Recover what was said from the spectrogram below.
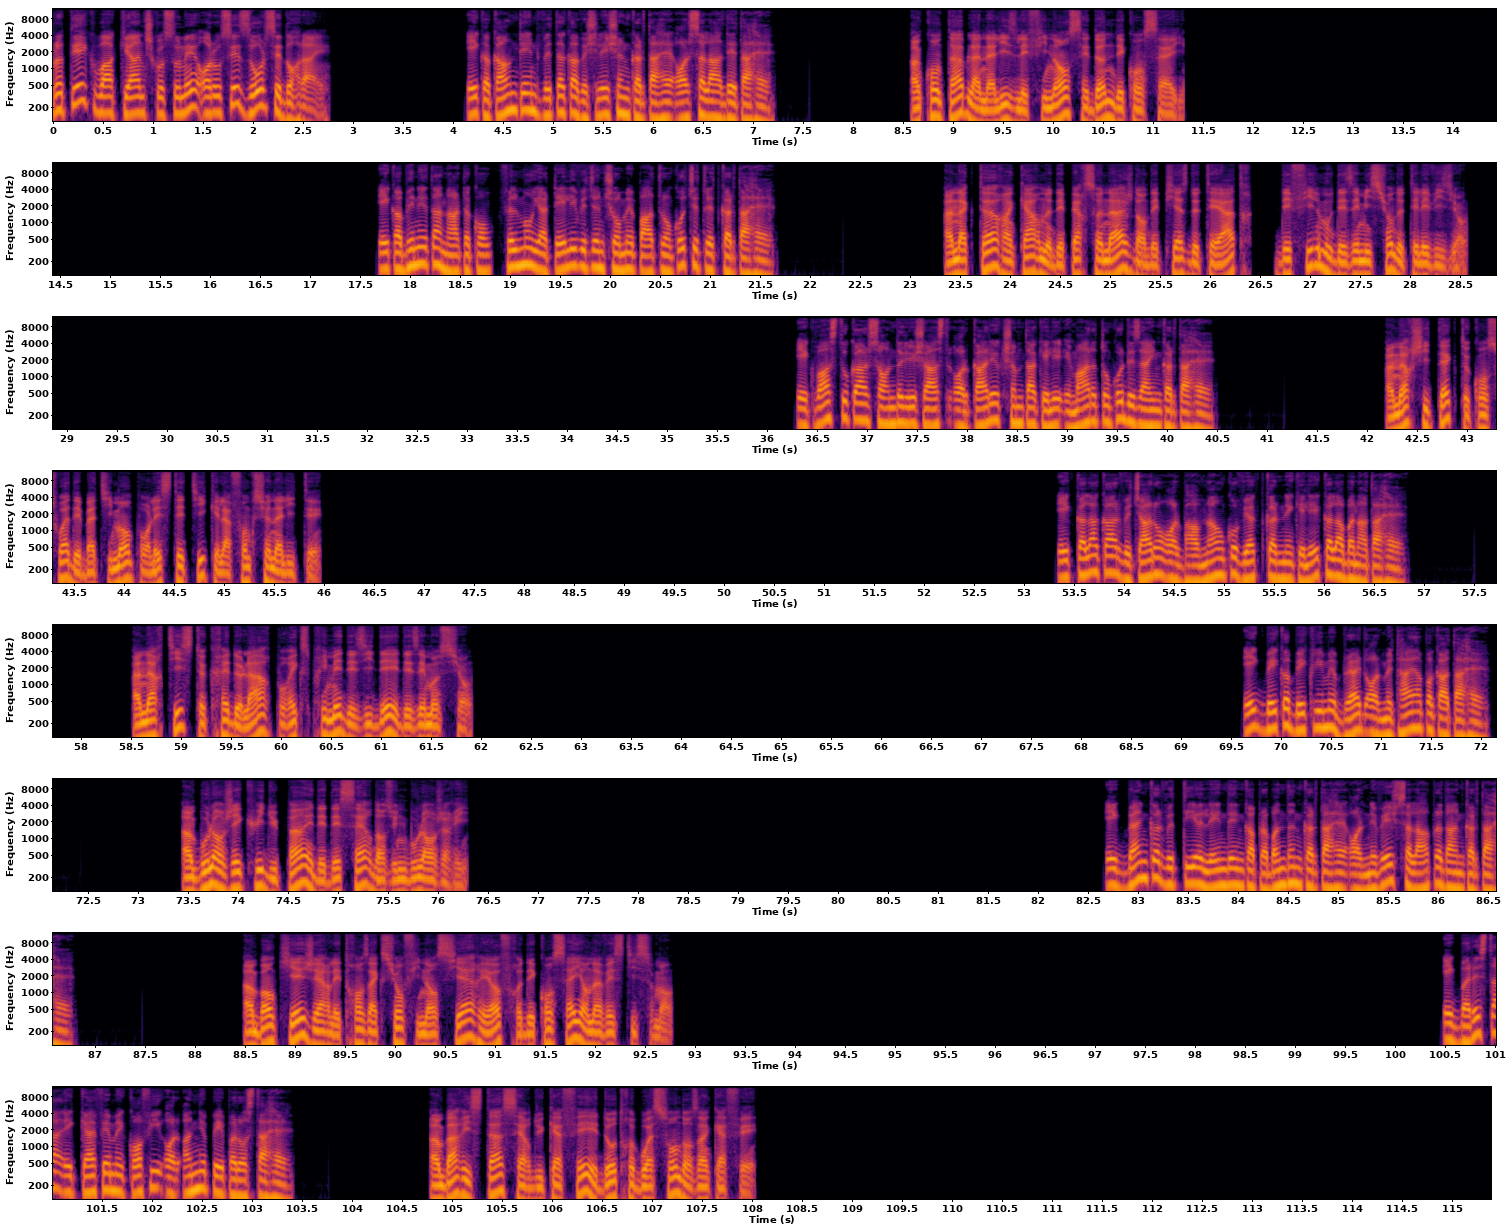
प्रत्येक वाक्यांश को सुने और उसे जोर से दोहराएं एक अकाउंटेंट वित्त का विश्लेषण करता है और सलाह देता है Un comptable analyse les finances et donne des conseils. एक अभिनेता नाटकों फिल्मों या टेलीविजन शो में पात्रों को चित्रित करता है Un acteur incarne des personnages dans des pièces de théâtre, des films ou des émissions de télévision. एक वास्तुकार सौंदर्यशास्त्र और कार्यक्षमता के लिए इमारतों को डिजाइन करता है Un architecte conçoit des bâtiments pour l'esthétique et la fonctionnalité. एक कलाकार विचारों और भावनाओं को व्यक्त करने के लिए कला बनाता है Un artiste crée de l'art pour exprimer des idées et des émotions. एक बेकर बेकरी में ब्रेड और मिठाइयाँ पकाता है Un boulanger cuit du pain et des desserts dans une boulangerie. एक बैंकर वित्तीय लेन देन का प्रबंधन करता है और निवेश सलाह प्रदान करता है Un banquier gère les transactions financières et offre des conseils en investissement. एक बरिस्ता एक कैफे में कॉफी और अन्य पेय परोसता है Un barista sert du café et d'autres boissons dans un café.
